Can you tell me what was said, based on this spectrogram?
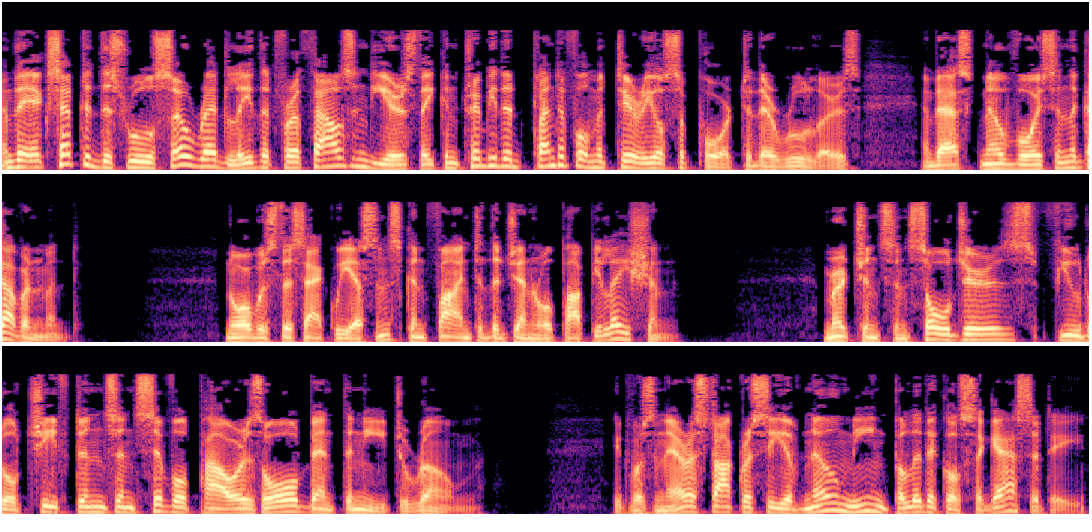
And they accepted this rule so readily that for a thousand years they contributed plentiful material support to their rulers and asked no voice in the government. Nor was this acquiescence confined to the general population. Merchants and soldiers, feudal chieftains, and civil powers all bent the knee to Rome. It was an aristocracy of no mean political sagacity.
